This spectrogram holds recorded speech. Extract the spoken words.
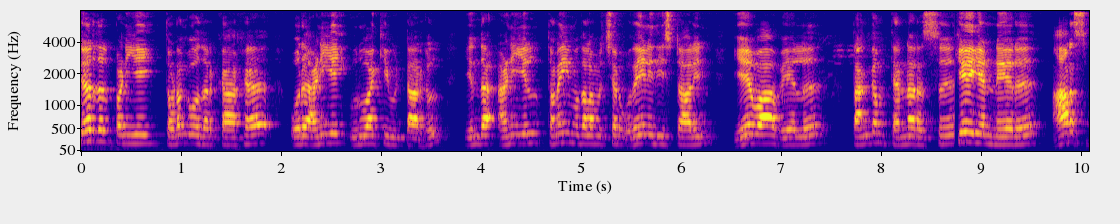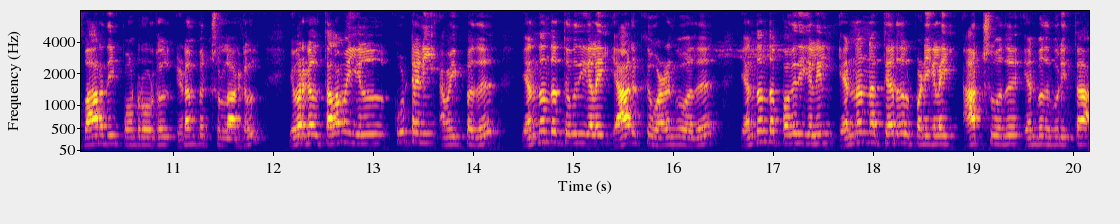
தேர்தல் பணியை தொடங்குவதற்காக ஒரு அணியை உருவாக்கிவிட்டார்கள் இந்த அணியில் துணை முதலமைச்சர் Udhayanidhi Stalin EV Velu Thangam Thennarasu K. N. Nehru R. S. Bharathi போன்றோர்கள் இடம்பெற்றுள்ளார்கள். இவர்கள் தலைமையில் கூட்டணி அமைப்பது எந்தெந்த தொகுதிகளை யாருக்கு வழங்குவது எந்தெந்த பகுதிகளில் என்னென்ன தேர்தல் பணிகளை ஆற்றுவது என்பது குறித்த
